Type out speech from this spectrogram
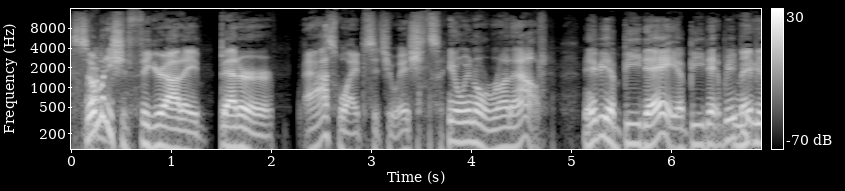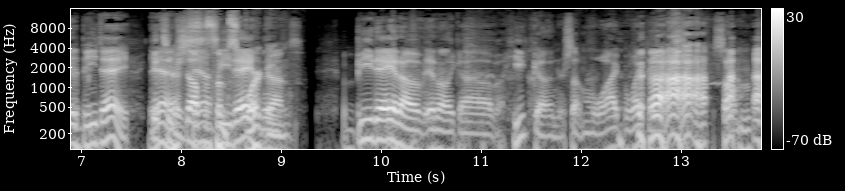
somebody should figure out a better ass wipe situation so you know we don't run out. Maybe a b day, a b day, maybe, Maybe a b day. Gets yeah, yourself yeah. a Some bidet squirt guns. A bidet and a, and a, like a heat gun or something. Wipe, wipe your something.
